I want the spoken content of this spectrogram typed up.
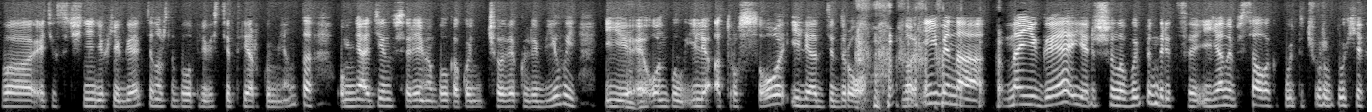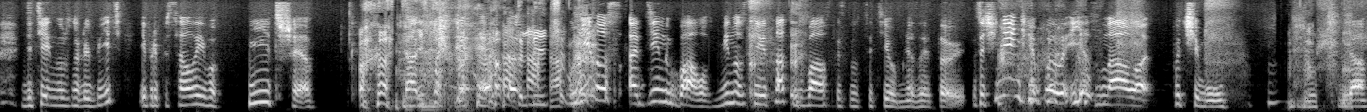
в этих сочинениях ЕГЭ, где нужно было привести три аргумента, у меня один все время был какой-нибудь человеколюбивый, и угу. он был или от Руссо, или от Дидро. Но именно на ЕГЭ я решила выпендриться, и я написала какую-то чушь в духе «детей нужно любить» и приписала его Ницше. Отлично. Минус один балл, минус 19 баллов из 20 у меня за это сочинение было, и я знала, почему. Ну что да.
